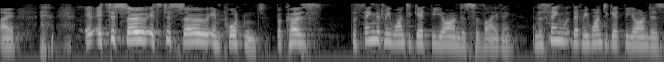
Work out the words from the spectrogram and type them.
I. it, it's just so. It's just so important because the thing that we want to get beyond is surviving, and the thing that we want to get beyond is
